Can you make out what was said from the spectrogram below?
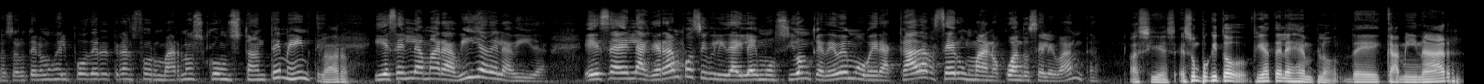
Nosotros tenemos el poder de transformarnos constantemente. Claro. Y esa es la maravilla de la vida. Esa es la gran posibilidad y la emoción que debe mover a cada ser humano cuando se levanta. Así es. Es un poquito, fíjate el ejemplo, de caminar,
